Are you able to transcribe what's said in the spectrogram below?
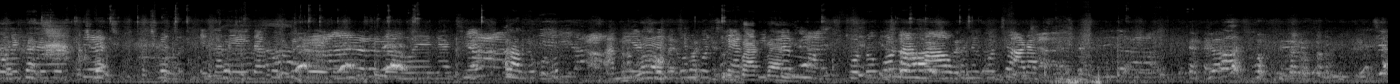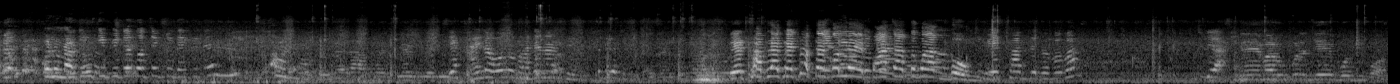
করছে। এখানে এই দেখো হয়ে গেছে। আমি আর ছোট বোন করছি? ছোট বোন আর মা ওখানে করছে আর এক নতুন কি পিঠে করছে একটু দেখি দে। খাই না বাবা ভাজা না আছে পেট ফাপলা পেট ফাপলা করলে পাঁচা দেবো একদম। পেট ফাপ দেবে বাবা। এবার উপরে যে বসবি বল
